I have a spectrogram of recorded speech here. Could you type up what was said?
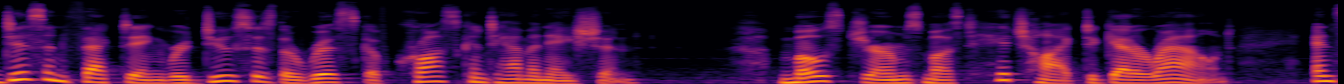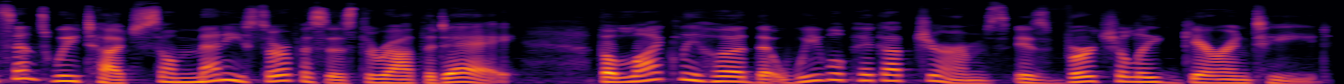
Disinfecting reduces the risk of cross contamination. Most germs must hitchhike to get around, and since we touch so many surfaces throughout the day, the likelihood that we will pick up germs is virtually guaranteed.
